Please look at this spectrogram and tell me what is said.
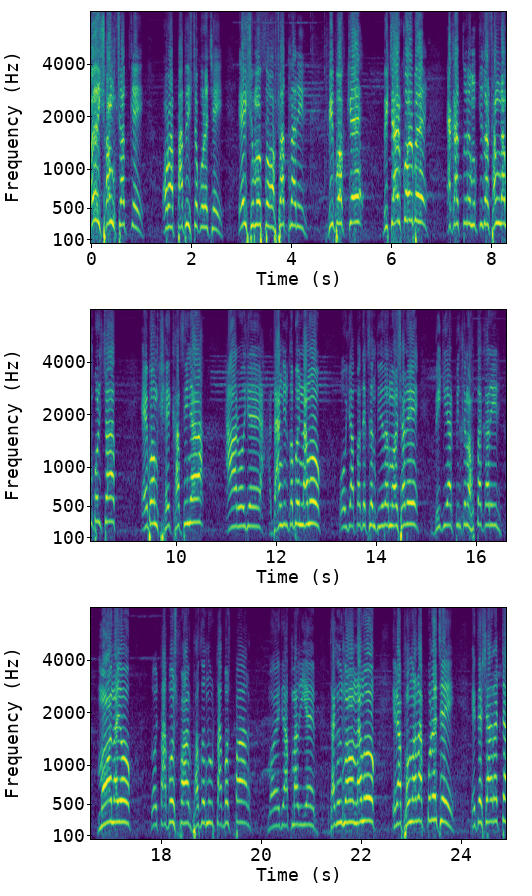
ওই সংসদকে ওরা পাপিষ্ট করেছে। এই সমস্ত অসৎ নারীর বিপক্ষে বিচার করবে একাত্তরে মুক্তিযুদ্ধ সংগ্রাম পরিষদ এবং শেখ হাসিনা আর ওই যে জাহাঙ্গীর কবির নামক, ওই যে আপনারা দেখছেন দুই হাজার নয় সালে বিডিআর পিলখানা হত্যাকারীর মহানায়ক, ওই তাপস পাল ফজনুর তাপস পাল, ওই যে আপনার ইয়ে জাহাঙ্গীর নানক এরা ফোন আলাপ করেছে। এদেশে আর একটা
